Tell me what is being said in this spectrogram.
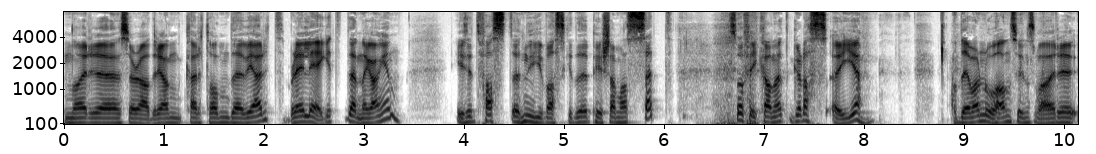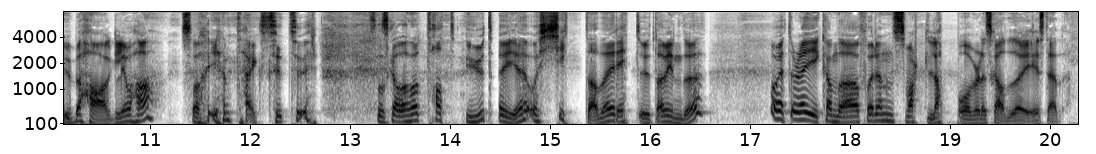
når eh, sir Adrian Carton de Viart ble leget denne gangen, i sitt faste, nyvaskede pysjamassett, så fikk han et glassøye. Og det var noe han syntes var eh, ubehagelig å ha, så i en taxitur så skal han ha tatt ut øyet og kitta det rett ut av vinduet. Og etter det gikk han da for en svart lapp over det skadede øyet i stedet.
